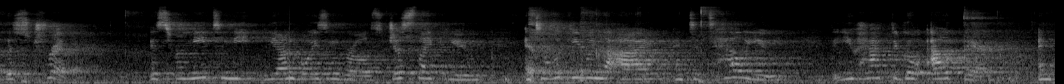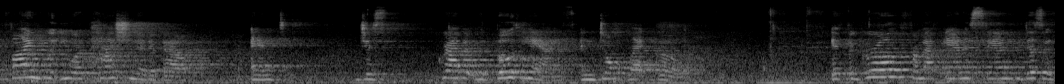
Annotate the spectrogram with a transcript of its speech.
of this trip is for me to meet young boys and girls just like you and to look you in the eye and to tell you that you have to go out there and find what you are passionate about and just grab it with both hands and don't let go. If a girl from Afghanistan who doesn't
